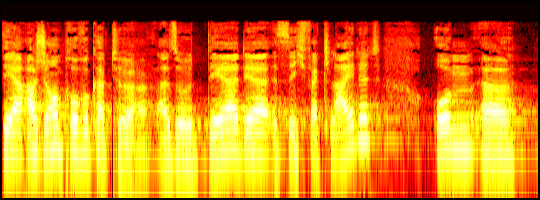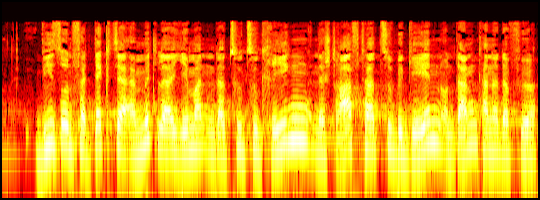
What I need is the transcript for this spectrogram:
der Agent Provocateur, also der, der es sich verkleidet, um äh, wie so ein verdeckter Ermittler jemanden dazu zu kriegen, eine Straftat zu begehen und dann kann er dafür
